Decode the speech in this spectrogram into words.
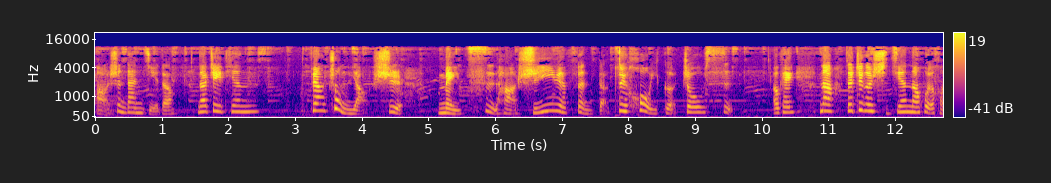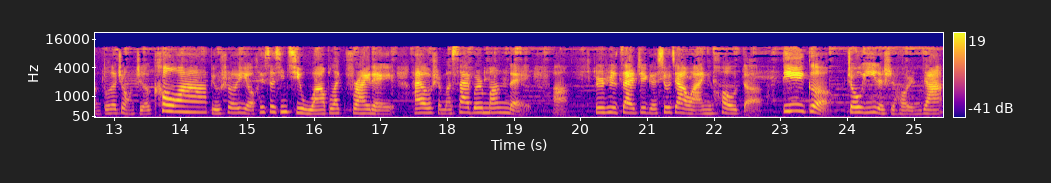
啊圣诞节的。那这一天非常重要，是每次哈十一月份的最后一个周四。OK，那在这个时间呢，会有很多的这种折扣啊，比如说有黑色星期五啊，Black Friday，还有什么 Cyber Monday 啊，就是在这个休假完以后的第一个周一的时候，人家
